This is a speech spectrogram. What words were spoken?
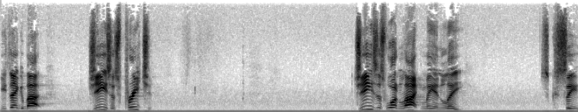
you think about Jesus preaching. Jesus wasn't like me and Lee. See,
